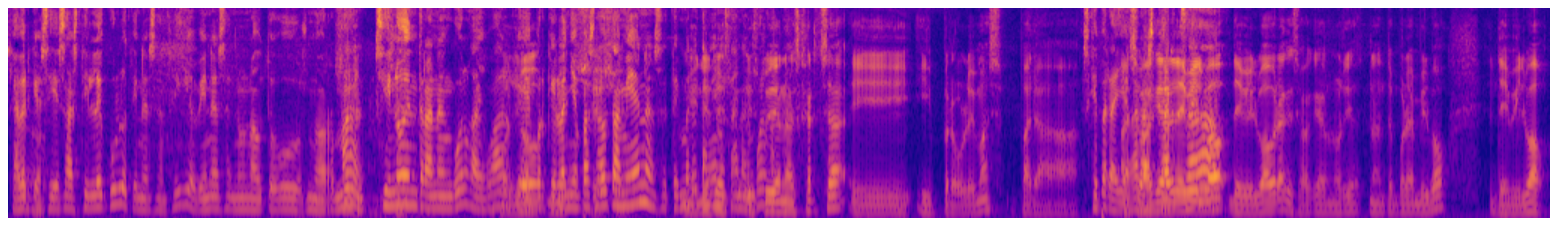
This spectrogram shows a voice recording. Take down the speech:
Que a ver, que si es Astilecu lo tienes sencillo, vienes en un autobús normal. si no entran en huelga igual, pues porque el año pasado también, en septiembre también están en huelga. Estudian la escarcha y, y, problemas para... Es que para llegar a Escarcha... de Bilbao, de Bilbao ahora, que se va a quedar unos días, una temporada en Bilbao, de Bilbao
